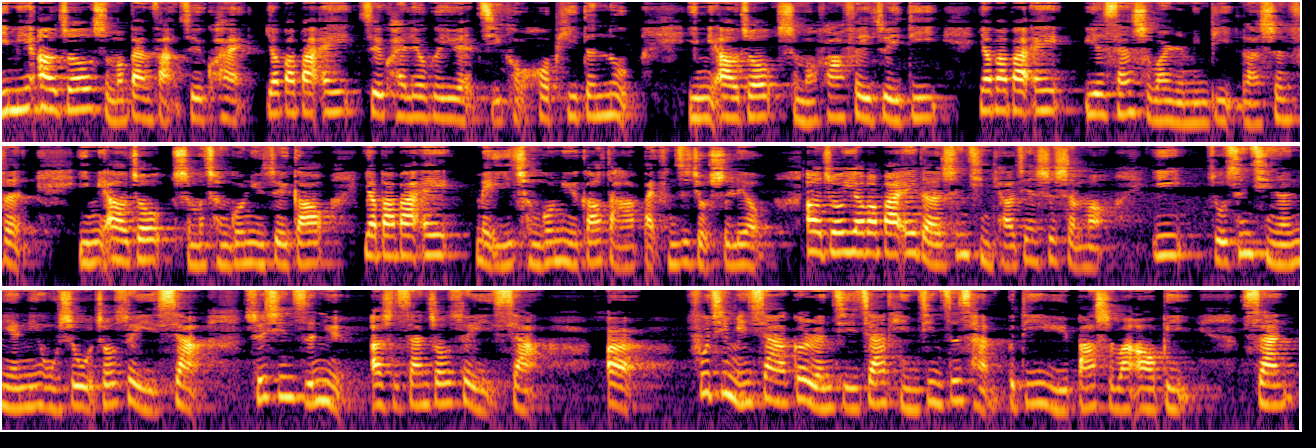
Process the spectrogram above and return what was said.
移民澳洲什么办法最快？幺八八 A 最快六个月即可获批登陆。移民澳洲什么花费最低？幺八八 A 约三十万人民币拿身份。移民澳洲什么成功率最高？幺八八 A 每移成功率高达百分之九十六。澳洲幺八八 A 的申请条件是什么？一、主申请人年龄五十五周岁以下，随行子女二十三周岁以下。二、夫妻名下个人及家庭净资产不低于八十万澳币。三、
